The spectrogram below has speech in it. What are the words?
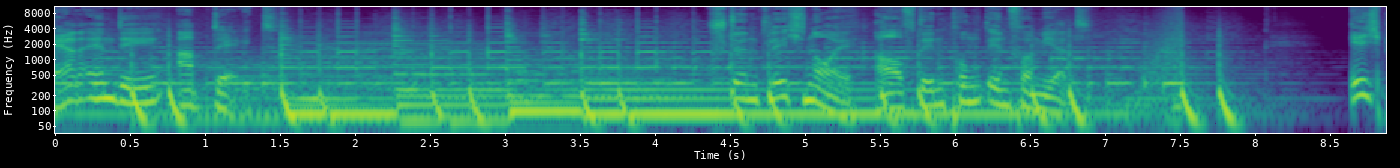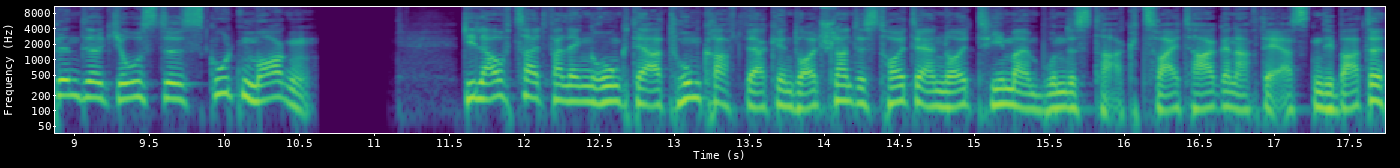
RND Update. Stündlich neu. Auf den Punkt informiert. Ich bin Dirk Jostes. Guten Morgen. Die Laufzeitverlängerung der Atomkraftwerke in Deutschland ist heute erneut Thema im Bundestag. Zwei Tage nach der ersten Debatte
